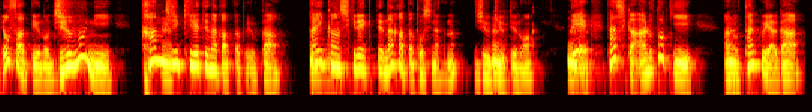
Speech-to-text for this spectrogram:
良さっていうのを十分に感じきれてなかったというか、うん体感しきれてなかった年なんよな、19っていうのは。うんで、確かある時、あの、うん拓也が、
